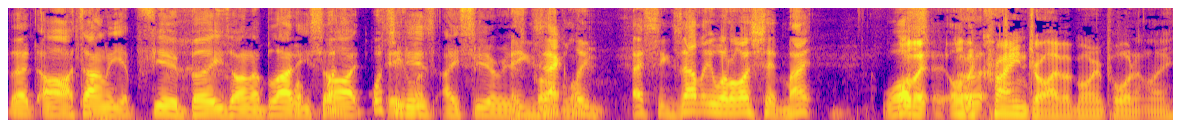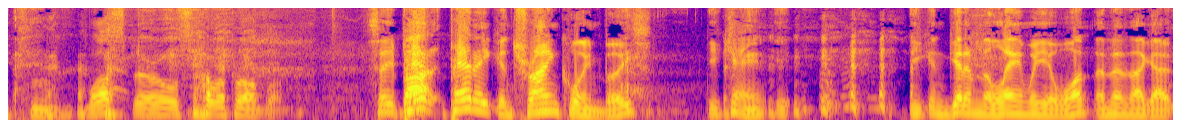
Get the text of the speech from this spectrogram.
that oh, it's only a few bees on a bloody What- site, what- what's it he is a serious Exactly. problem. That's exactly what I said, mate. Or the, or the crane driver, more importantly. wasps are also a problem. See, But- Pat, Pat, can train queen bees. You can. You, you can get them to land where you want, and then they go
